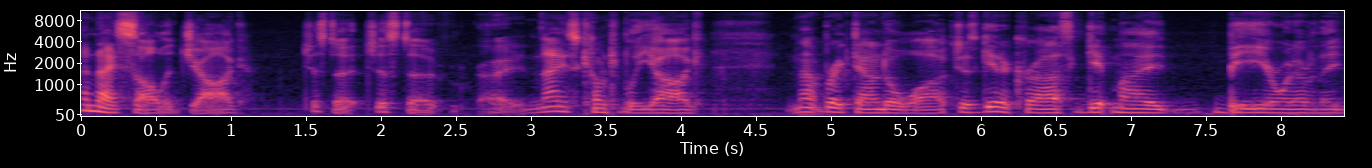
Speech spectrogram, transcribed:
a nice solid jog. Just a just a, a nice comfortable jog. Not break down to a walk. Just get across, get my B or whatever they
